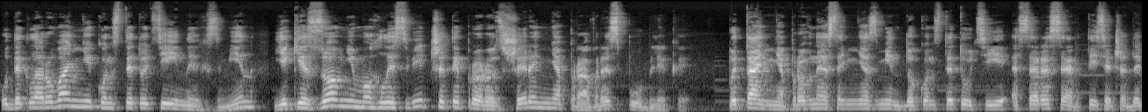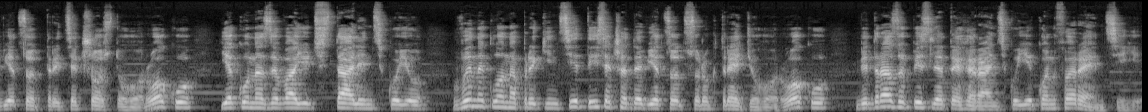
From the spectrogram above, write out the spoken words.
у декларуванні конституційних змін, які зовні могли свідчити про розширення прав республіки. Питання про внесення змін до Конституції СРСР 1936 року, яку називають Сталінською, виникло наприкінці 1943 року відразу після Тегеранської конференції.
